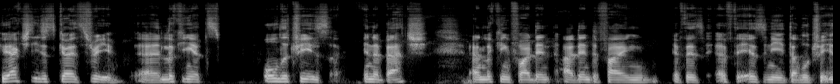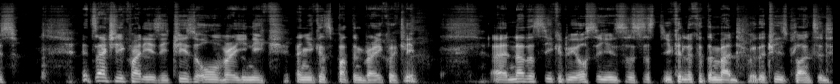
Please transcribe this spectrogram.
who actually just go through uh, looking at all the trees in a batch and looking for ident- identifying if there's if there is any double trees. It's actually quite easy. Trees are all very unique, and you can spot them very quickly. Another secret we also use is just you can look at the mud where the tree's planted,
